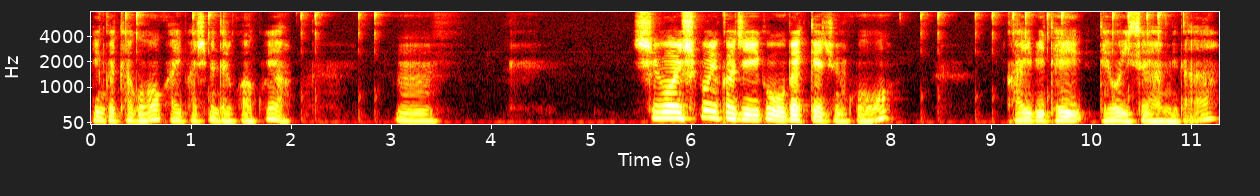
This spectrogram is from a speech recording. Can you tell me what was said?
링크 타고 가입하시면 될 것 같고요. 음, 10월 15일까지 이거 500개 주고 가입이 되, 되어 있어야 합니다.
